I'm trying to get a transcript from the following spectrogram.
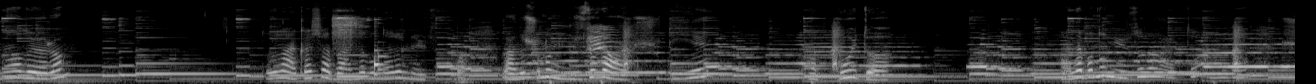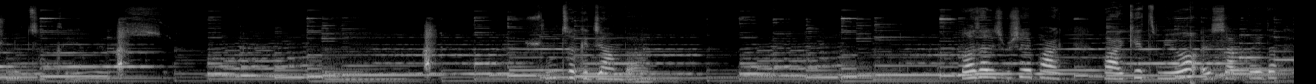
Ne alıyorum? Durun arkadaşlar bende bunların yüzü var. Bende şunun yüzü var. Şu diye. Ha buydu. Bende bunun yüzü vardı şunu takayım Şunu takacağım ben. Zaten hiçbir şey fark, fark etmiyor. Şapkayı da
